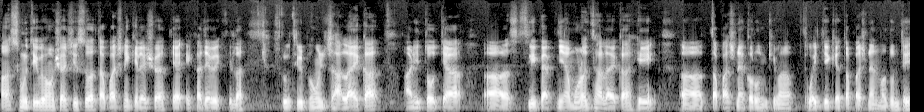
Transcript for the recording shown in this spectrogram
अ, स्मृतिभ्रंशाची सुद्धा तपासणी केल्याशिवाय त्या एखाद्या व्यक्तीला स्मृतिभ्रंश झाला आहे का? आणि तो त्या स्लीप ॲपनियामुळंच झाला आहे का? हे तपासण्या करून किंवा वैद्यकीय तपासण्यांमधून ते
